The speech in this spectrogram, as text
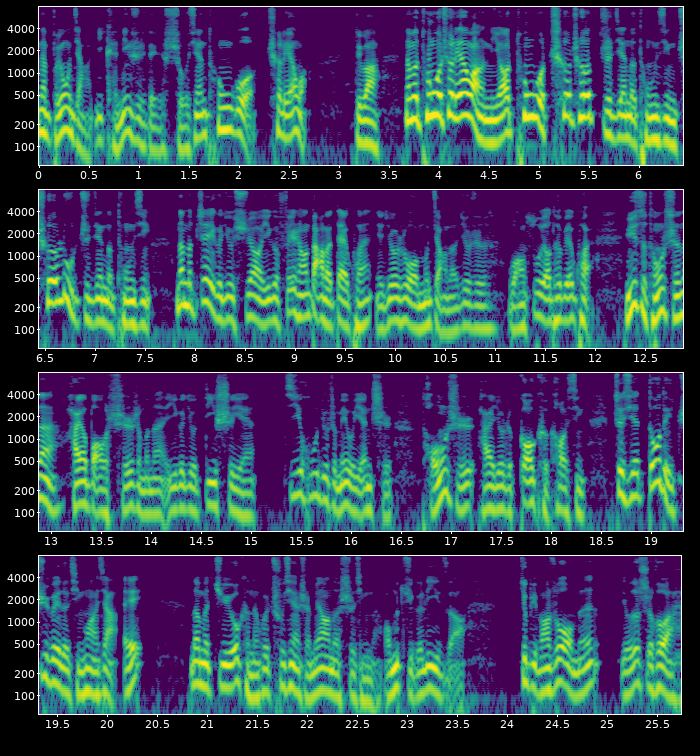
那不用讲，你肯定是得首先通过车联网，对吧？那么通过车联网，你要通过车车之间的通信、车路之间的通信，那么这个就需要一个非常大的带宽，也就是说我们讲的就是网速要特别快。与此同时呢，还要保持什么呢？一个就低时延，几乎就是没有延迟，同时还有就是高可靠性，这些都得具备的情况下，哎，那么就有可能会出现什么样的事情呢？我们举个例子啊。就比方说，我们有的时候啊，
